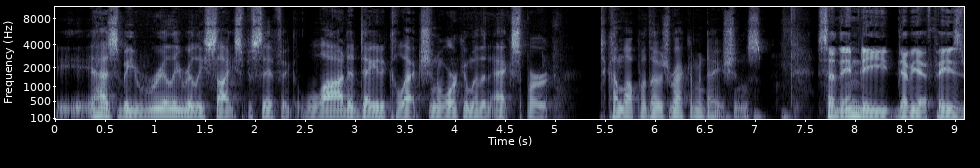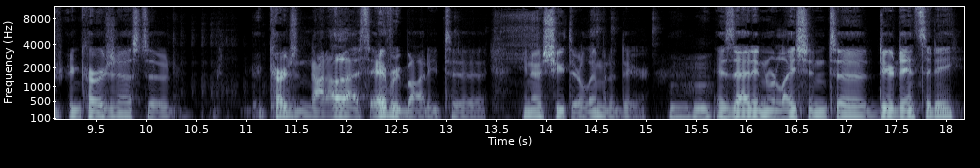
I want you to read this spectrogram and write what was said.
it has to be really, really site specific. A lot of data collection, working with an expert to come up with those recommendations. So the MDWFP is encouraging us to encouraging not us, everybody to you know shoot their limited deer. Mm-hmm. Is that in relation to deer density?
